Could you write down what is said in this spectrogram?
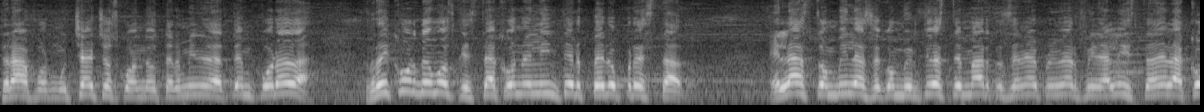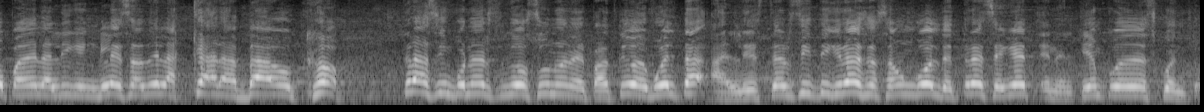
Trafford, muchachos, cuando termine la temporada. Recordemos que está con el Inter, pero prestado. El Aston Villa se convirtió este martes en el primer finalista de la Copa de la Liga Inglesa de la Carabao Cup, tras imponer 2-1 en el partido de vuelta al Leicester City gracias a un gol de 13 get en el tiempo de descuento.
